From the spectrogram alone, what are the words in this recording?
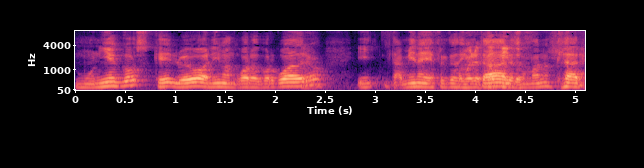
muñecos que luego animan cuadro por cuadro. Y también hay efectos Como digitales, humanos, claro,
